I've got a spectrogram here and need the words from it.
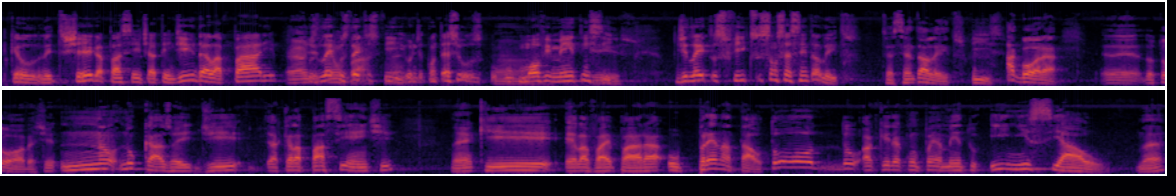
Porque o leito chega, a paciente é atendida, ela pare. É onde os, um os leitos, parto, né? e onde acontece os- o, o movimento em si. Isso. De leitos fixos são 60 leitos. 60 leitos. Isso. Agora, eh, doutor Robert, no, no caso aí de aquela paciente né, que ela vai para o pré-natal, todo aquele acompanhamento inicial, né?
